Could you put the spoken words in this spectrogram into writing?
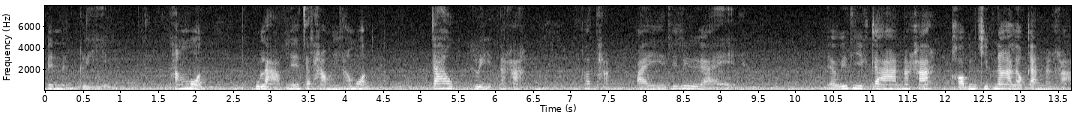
เป็นหนึ่งกลีบ ทั้งหมด กุหลาบนี้จะทำทั้งหมด 9กลีดนะคะ ก็ถักไปเรื่อยๆ เดี๋ยววิธีการนะคะ ขอเป็นคลิปหน้าแล้วกันนะคะ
